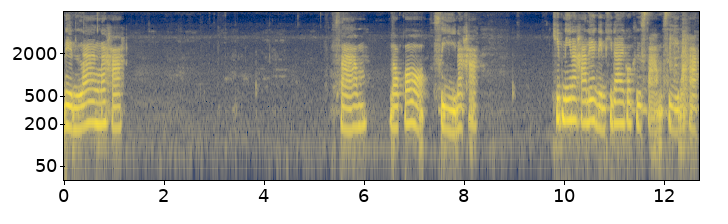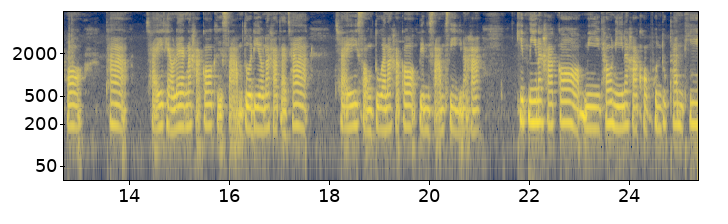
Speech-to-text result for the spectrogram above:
เด่นล่างนะคะสามแล้วก็สี่นะคะ คลิปนี้นะคะ เลขเด่นที่ได้ก็คือสามสี่นะคะ ก็ถ้าใช้แถวแรกนะคะ ก็คือสามตัวเดียวนะคะ แต่ถ้าใช้สองตัวนะคะ ก็เป็นสามสี่นะคะ คลิปนี้นะคะก็มีเท่านี้นะคะ ขอบคุณทุกท่านที่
